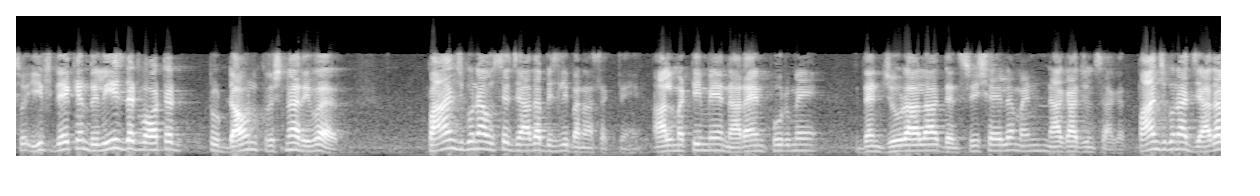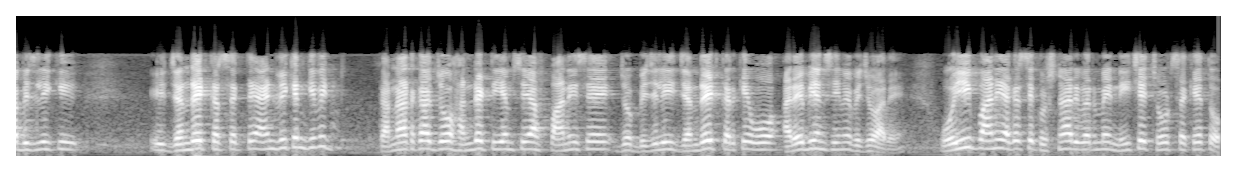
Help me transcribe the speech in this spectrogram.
so if they can release that water to down Krishna river पाँच गुना उससे ज़्यादा बिजली बना सकते हैं। आलमट्टी में, नारायणपुर में then Jurala then Srisailam and Nagarjuna Sagar पाँच गुना ज़्यादा बिजली की जनरेट कर सकते हैं and we can give it Karnataka जो 100 टीएमसी ऑफ़ पानी से जो बिजली जनरेट करके वो अरेबियन सी में भिजवा रहे हैं, वही पानी अगर से कृष्णा रिवर में नीचे छोड़ सके तो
